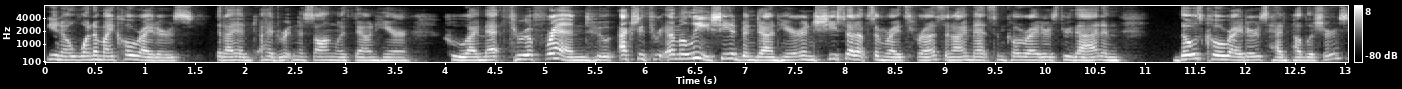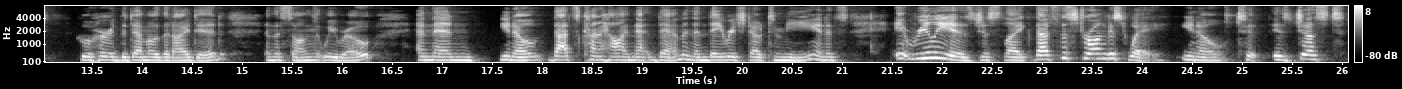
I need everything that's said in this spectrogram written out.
you know one of my co-writers that I had I had written a song with down here who I met through a friend who actually through Emma Lee, she had been down here and she set up some rights for us and I met some co-writers through that and those co-writers had publishers who heard the demo that I did and the song that we wrote. And then, you know, that's kind of how I met them. And then they reached out to me. And it's, it really is just like, that's the strongest way, you know, to, is just,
